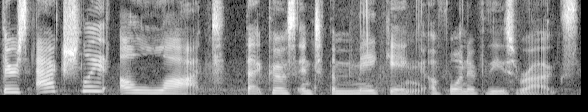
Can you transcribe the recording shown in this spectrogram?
There's actually a lot that goes into the making of one of these rugs.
